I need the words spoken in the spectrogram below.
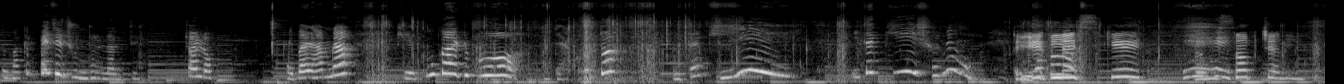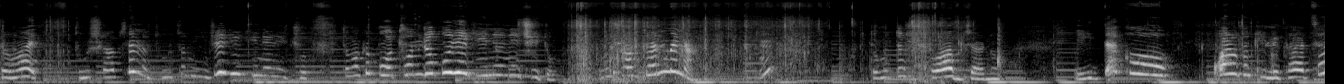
তোমাকে পেটে সুন্দর লাগছে। চলো এবার আমরা কেকু কাটবো। দেখো তো এটা কি? এটা কি? শোনো। এগলেস কেক সব জানি তোমার তুমি সব জানো তুমি তো নিজে গিয়ে কিনে নিচ্ছ। তোমাকে পছন্দ করে কিনে নিচ্ছি তো। তুমি সব জানবে না? তুমি তো সব জানো। এই দেখো বলো তো কি লেখা আছে?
